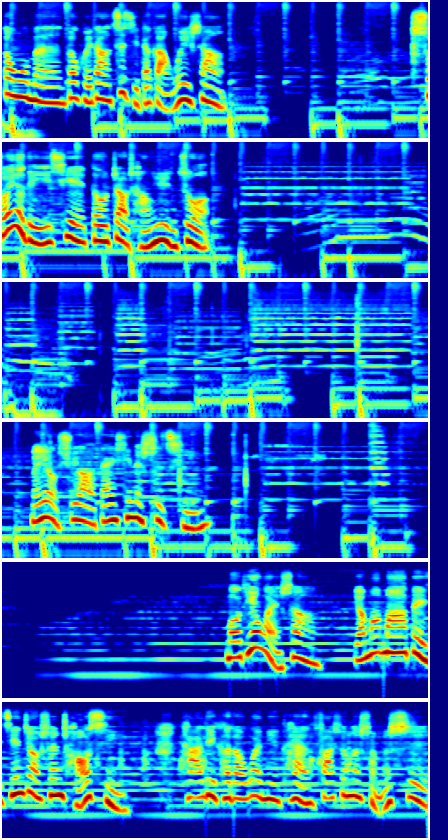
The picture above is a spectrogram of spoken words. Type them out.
动物们都回到自己的岗位上，所有的一切都照常运作，没有需要担心的事情。某天晚上，羊妈妈被尖叫声吵醒，她立刻到外面看发生了什么事。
